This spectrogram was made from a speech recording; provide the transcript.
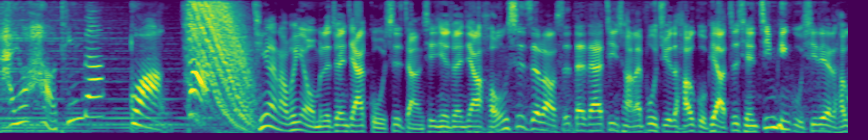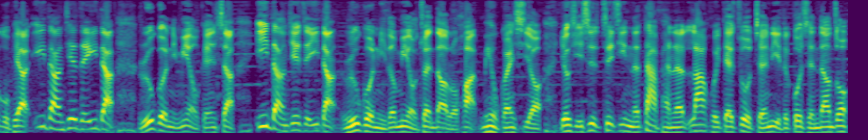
还有好听的广。亲爱的老朋友，我们的专家股市涨先见专家洪世哲老师带大家进场来布局的好股票，之前精品股系列的好股票，一档接着一档。如果你没有跟上，一档接着一档，如果你都没有赚到的话，没有关系哦。尤其是最近呢，大盘呢拉回在做整理的过程当中，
